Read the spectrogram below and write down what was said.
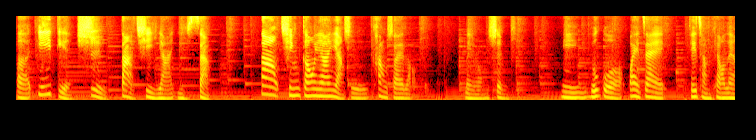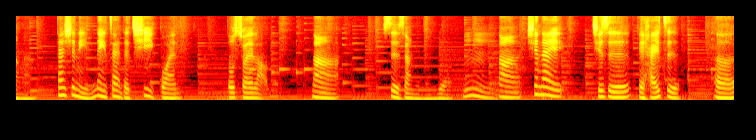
呃一点四大气压以上，那轻高压氧是抗衰老的美容圣品。你如果外在非常漂亮啊，但是你内在的器官都衰老了，那事实上也没用。嗯，那现在其实给孩子呃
